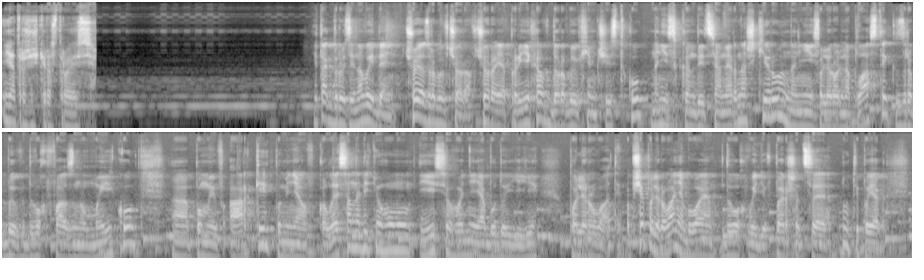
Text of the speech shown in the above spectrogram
Я трошечки розстроюсь. І так, друзі, новий день. Що я зробив вчора? Вчора я приїхав, доробив хімчистку, наніс кондиціонер на шкіру, наніс поліроль на пластик, зробив двохфазну мийку, е, помив арки, поміняв колеса на літню гуму, і сьогодні я буду її полірувати. Взагалі полірування буває двох видів. Перше, це ну, типу, як е,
